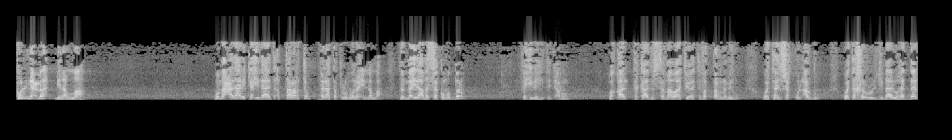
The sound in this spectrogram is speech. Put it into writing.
كل نعمة من الله. ومع ذلك إذا اضطررتم فلا تطلبون إلا الله. ثم إذا مسكم الضر فإليه تجأرون. وقال تكاد السماوات يتفطرن منه وتنشق الأرض وتخر الجبال هدا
